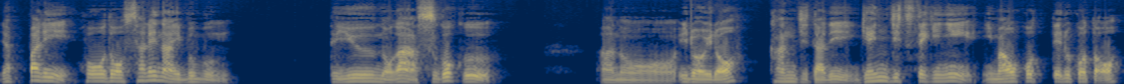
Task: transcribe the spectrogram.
やっぱり報道されない部分っていうのがすごく、あの、いろいろ感じたり、現実的に今起こってること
